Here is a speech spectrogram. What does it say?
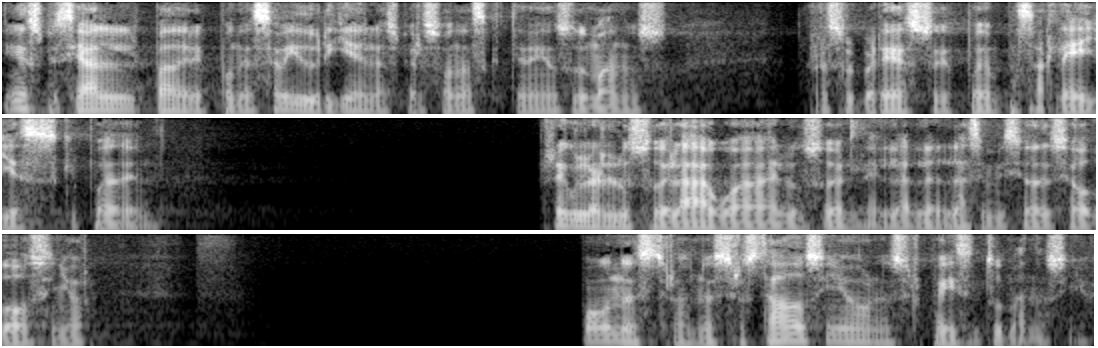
En especial, Padre, poner sabiduría en las personas que tienen en sus manos resolver esto, que pueden pasar leyes, que pueden regular el uso del agua, el uso de las emisiones de CO2, Señor. Pongo nuestro, nuestro estado, Señor, nuestro país en tus manos, Señor.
